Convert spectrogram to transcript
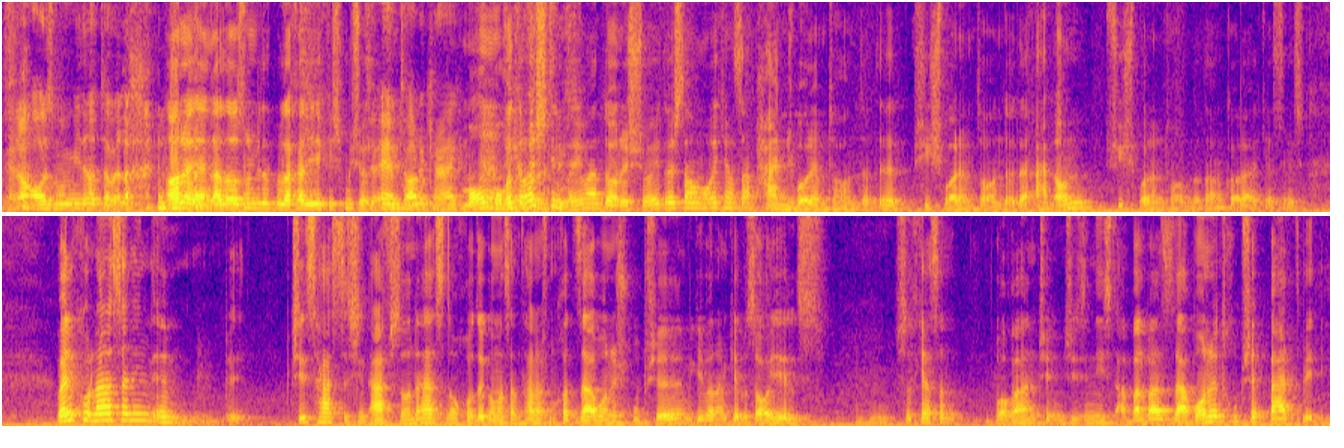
فقط آزمون می‌داد تا بالاخره. آره انقدر آزمون می‌داد بالاخره یکیش تو می‌شد امتحان رو کرک ما اون موقع. داشتیم یعنی من دانشجوهایی داشتم اون موقع که مثلا پنج بار امتحان داده شیش بار امتحان داده الان شیش بار امتحان دادن کار هر کسی نیست. ولی کلا اصلا این چیز هستش این افسانه هست ناخودآگاه. مثلا طرف می‌خواد زبانش خوب شه میگه برم کلاس آیلز صورتی که اصلا واقعا چنین چیزی نیست. اول بعد زبانت خوب شه بعد بدی.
